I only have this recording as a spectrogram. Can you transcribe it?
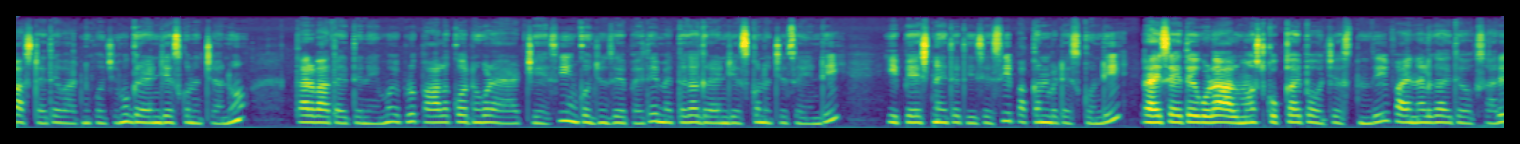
ఫస్ట్ అయితే వాటిని కొంచెము గ్రైండ్ చేసుకొని వచ్చాను. తర్వాత అయితేనేమో ఇప్పుడు పాలకూరను కూడా యాడ్ చేసి ఇంకొంచెం సేపు అయితే మెత్తగా గ్రైండ్ చేసుకొని వచ్చేసేయండి. ఈ పేస్ట్ని అయితే తీసేసి పక్కన పెట్టేసుకోండి. రైస్ అయితే కూడా ఆల్మోస్ట్ కుక్ అయిపోయి వచ్చేస్తుంది. ఫైనల్గా అయితే ఒకసారి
